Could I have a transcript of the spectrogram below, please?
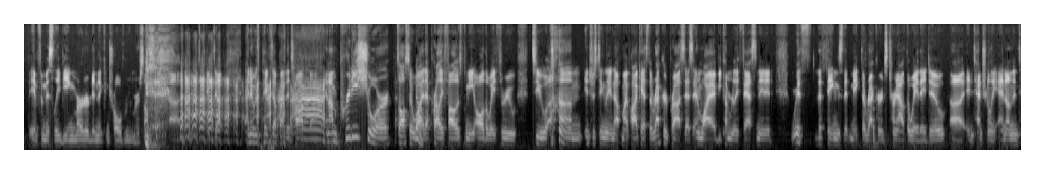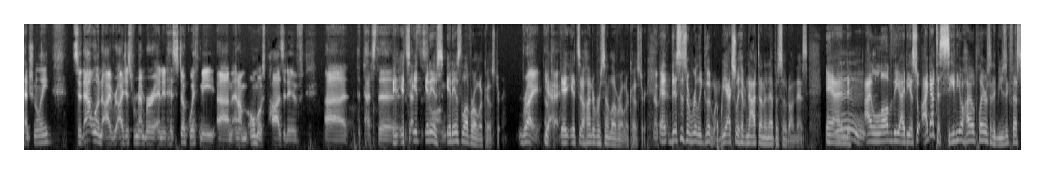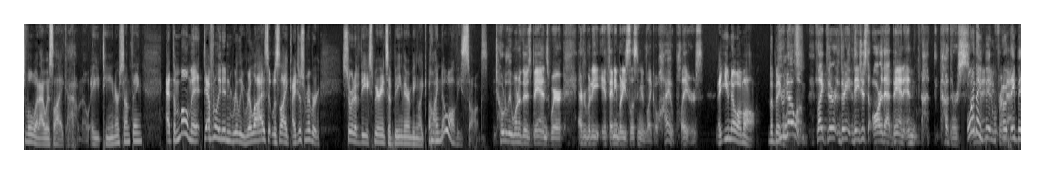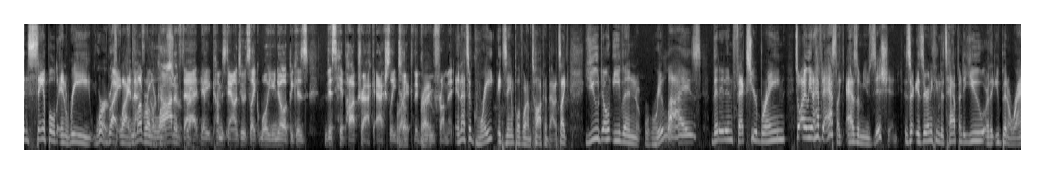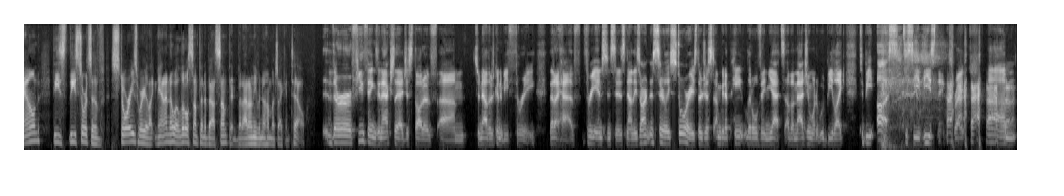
infamously being murdered in the control room or something. Uh, and, it was picked up, and it was picked up by the talkback. And I'm pretty sure that's also why No. that probably follows me all the way through to, um, interestingly enough, my podcast, The Record Process, and why I become really fascinated with the things that make the records turn out the way they do, uh, intentionally and unintentionally. So that one I, I just remember, and it has stuck with me, um, and I'm almost positive uh, that that's the It, it's that's it, the it is it is Love Roller Coaster. Right. Yeah, okay. it, it's a hundred percent Love Roller Coaster, Okay. and this is a really good one. We actually have not done an episode on this, and Mm. I love the idea. So I got to see the Ohio Players at a music festival when I was like I don't know eighteen or something. At the moment, definitely didn't really realize it was like I just remember sort of the experience of being there and being like, oh, I know all these songs. totally one of those bands where everybody, if anybody's listening, is like Ohio players. You know them all, the big You know them, like they're they they just are that band, and God, there's so or they've been or that. they've been sampled and reworked, right, like and that's- Love Roller and a lot of that Right, it comes down to it's like, well, you know it because this hip hop track actually took Right, the groove right. from it. And that's a great example of what I'm talking about. It's like you don't even realize that it infects your brain. So I mean, I have to ask, like, as a musician, is there is there anything that's happened to you or that you've been around these these sorts of stories where you're like, man, I know a little something about something, but I don't even know how much I can tell. There are a few things, and actually, I just thought of. Um, so now there's going to be three that I have, three instances. Now these aren't necessarily stories; they're just I'm going to paint little vignettes of imagine what it would be like to be us to see these things, right? um,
